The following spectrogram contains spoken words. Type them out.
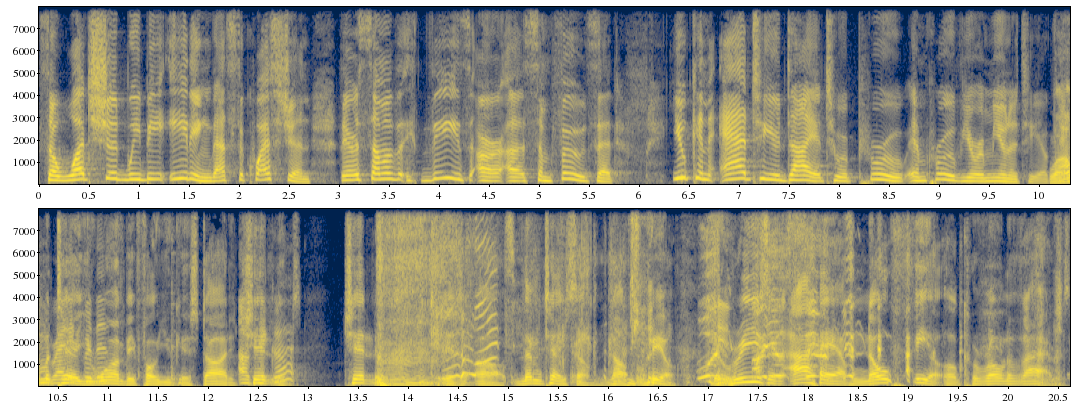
So, what should we be eating? That's the question. There are some of these are uh, some foods that you can add to your diet to improve improve your immunity. Okay? Well, I'm gonna ready tell you this? one before you get started. Okay, chitlins. Chitlins is uh, let me tell you something. No, for real. The reason I have no fear of coronavirus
